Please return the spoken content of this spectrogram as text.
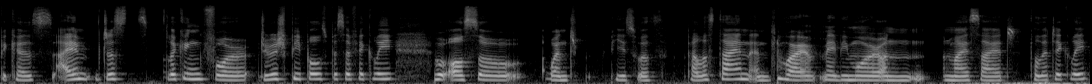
because I'm just looking for Jewish people specifically who also want peace with Palestine and who are maybe more on, on my side politically.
